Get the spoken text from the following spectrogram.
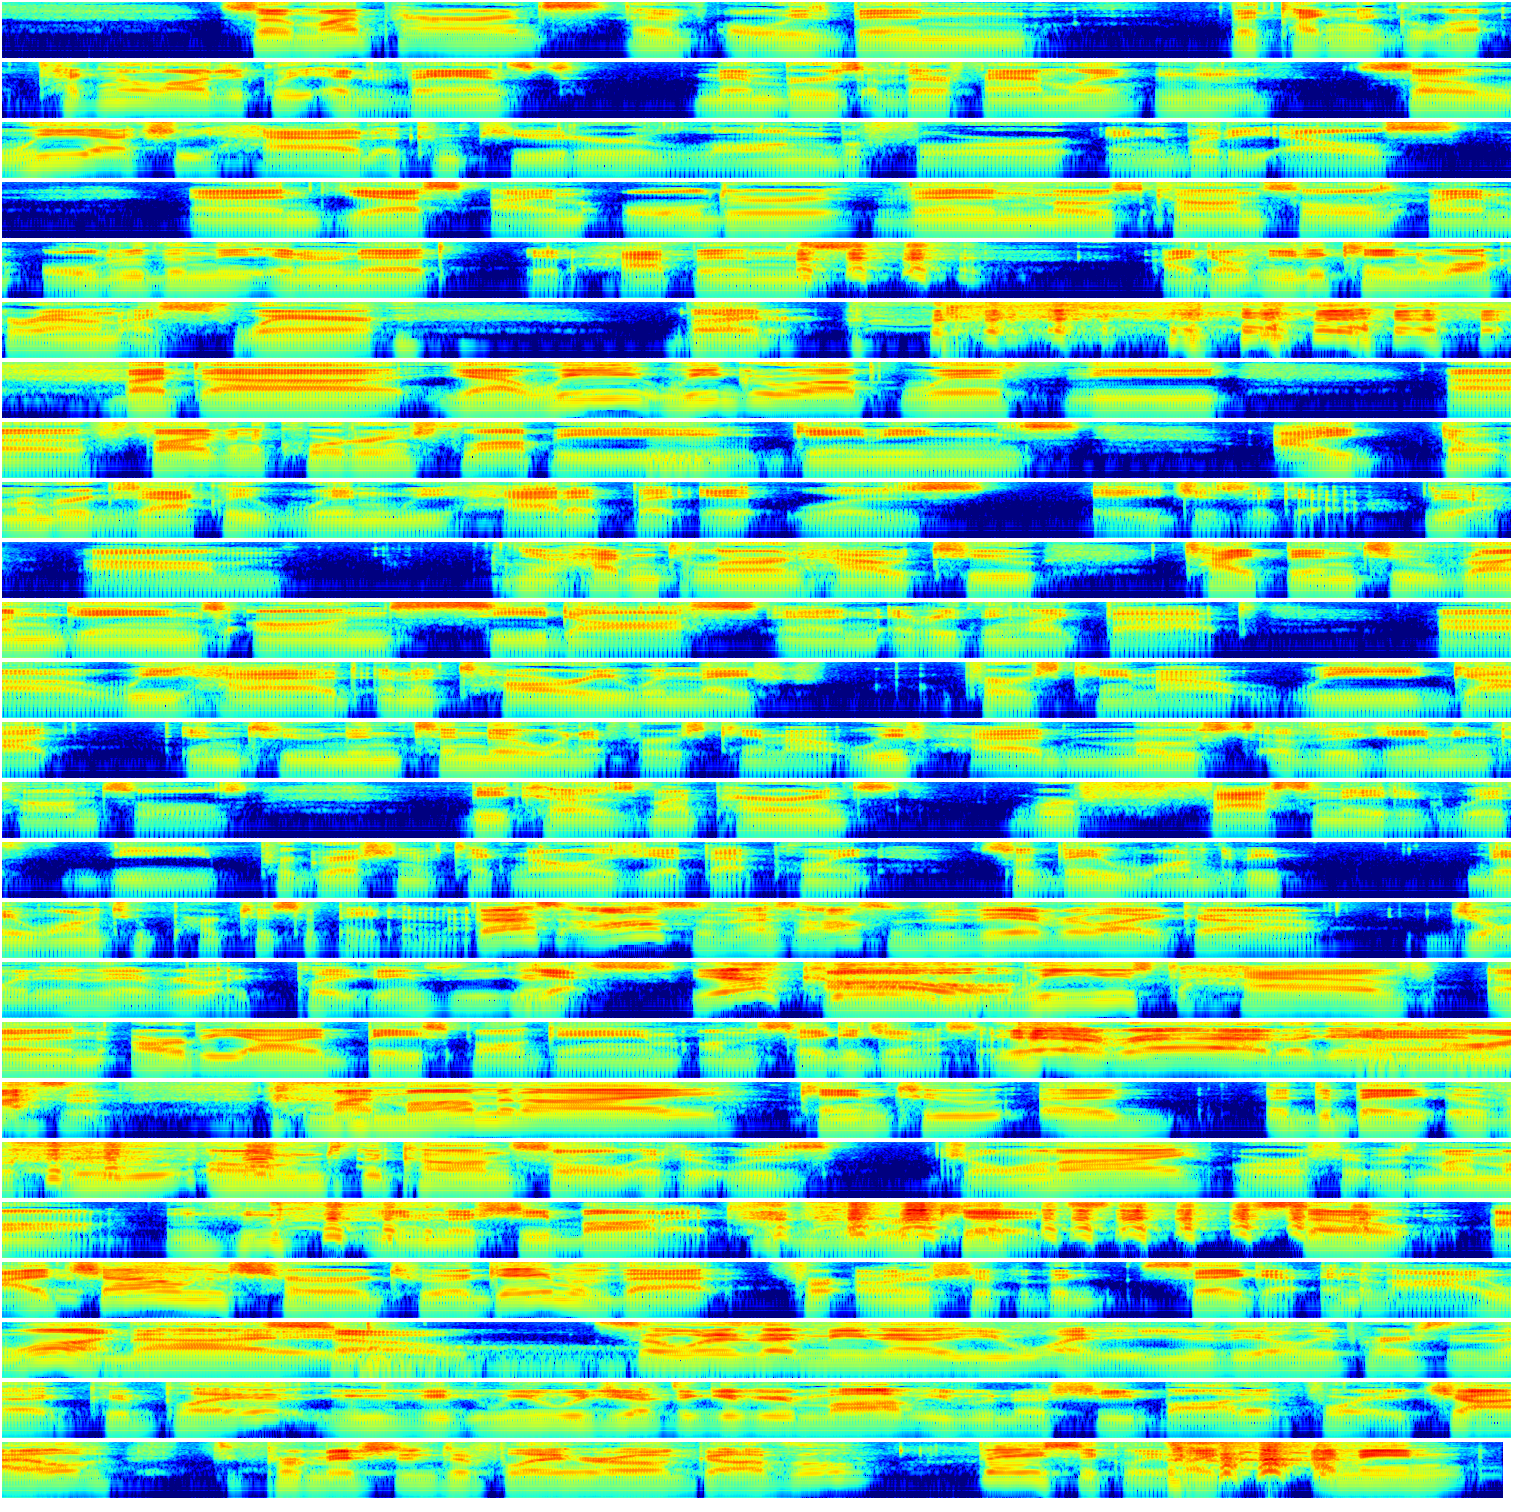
So my parents have always been the technical, technologically advanced members of their family. Mhm. So we actually had a computer long before anybody else. And yes, I am older than most consoles. I am older than the internet. It happens. I don't need a cane to walk around. I swear. But but uh, yeah, we we grew up with the uh, five and a quarter inch floppy gamings. I don't remember exactly when we had it, but it was ages ago. yeah. Um, you know, having to learn how to type in to run games on CDOS and everything like that. Uh, we had an Atari when they f- first came out. We got into Nintendo when it first came out. We've had most of the gaming consoles because my parents were fascinated with the progression of technology at that point. So they wanted to be, they wanted to participate in that. That's awesome. That's awesome. Did they ever like uh join in? They ever like play games with you guys? Yes. Yeah, cool. Um, we used to have an RBI baseball game on the Sega Genesis. yeah, rad. That game is awesome. my mom and I came to a, a debate over who owned the console, if it was Joel and I or if it was my mom, even though she bought it when we were kids. So I challenged her to a game of that for ownership of the Sega, and I won. Nice. So So what does that mean now that you won? Are you the only person that could play it? You you- would you have to give your mom, even though she bought it for a child, permission to play her own console? basically, like I mean,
